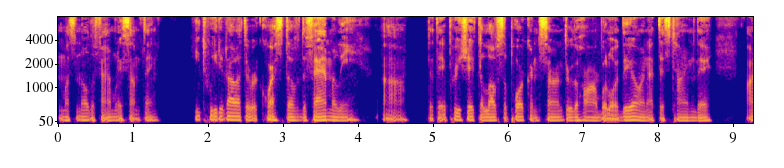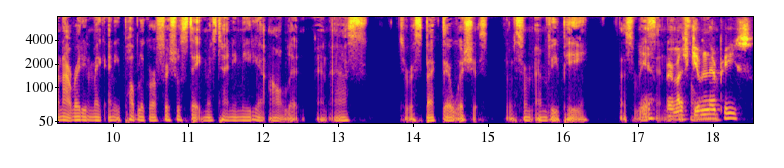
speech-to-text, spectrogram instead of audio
must know the family something. He tweeted out at the request of the family uh, that they appreciate the love, support, concern through the horrible ordeal, and at this time they are not ready to make any public or official statements to any media outlet, and ask to respect their wishes. That's from MVP. That's recent. Yeah, very much giving their piece.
